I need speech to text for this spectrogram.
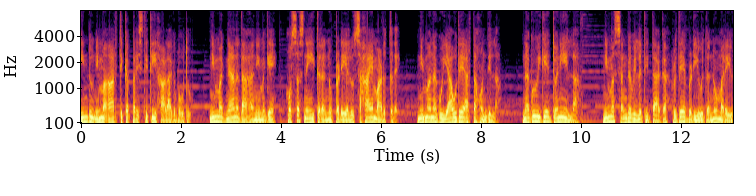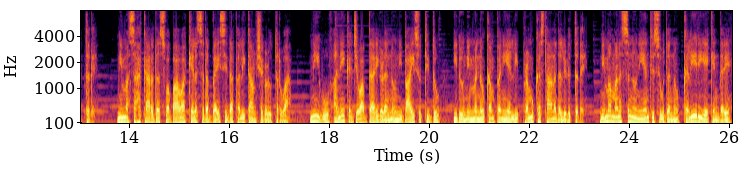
ಇಂದು ನಿಮ್ಮ ಆರ್ಥಿಕ ಪರಿಸ್ಥಿತಿ ಹಾಳಾಗಬಹುದು. ನಿಮ್ಮ ಜ್ಞಾನದಾಹ ನಿಮಗೆ ಹೊಸ ಸ್ನೇಹಿತರನ್ನು ಪಡೆಯಲು ಸಹಾಯ ಮಾಡುತ್ತದೆ. ನಿಮ್ಮ ನಗು ಯಾವುದೇ ಅರ್ಥ ಹೊಂದಿಲ್ಲ. ನಗುವಿಗೆ ಧ್ವನಿಯಿಲ್ಲ ನಿಮ್ಮ ಸಂಘವಿಲ್ಲದಿದ್ದಾಗ ಹೃದಯ ಬಡಿಯುವುದನ್ನು ಮರೆಯುತ್ತದೆ. ನಿಮ್ಮ ಸಹಕಾರದ ಸ್ವಭಾವ ಕೆಲಸದ ಬಯಸಿದ ಫಲಿತಾಂಶಗಳು ತರುವ. ನೀವು ಅನೇಕ ಜವಾಬ್ದಾರಿಗಳನ್ನು ನಿಭಾಯಿಸುತ್ತಿದ್ದು, ಇದು ನಿಮ್ಮನ್ನು ಕಂಪನಿಯಲ್ಲಿ ಪ್ರಮುಖ ಸ್ಥಾನದಲ್ಲಿಡುತ್ತದೆ. ನಿಮ್ಮ ಮನಸ್ಸನ್ನು ನಿಯಂತ್ರಿಸುವುದನ್ನು ಕಲಿಯಿರಿ, ಏಕೆಂದರೆ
